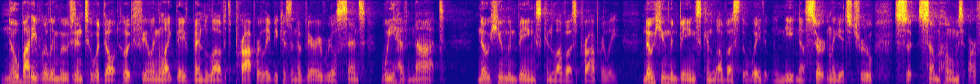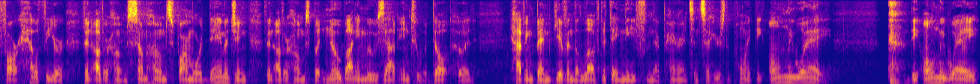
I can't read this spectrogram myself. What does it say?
Nobody really moves into adulthood feeling like they've been loved properly because, in a very real sense, we have not. No human beings can love us properly. No human beings can love us the way that we need. Now, certainly it's true, some homes are far healthier than other homes, some homes far more damaging than other homes, but nobody moves out into adulthood having been given the love that they need from their parents. And so here's the point the only way, the only way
